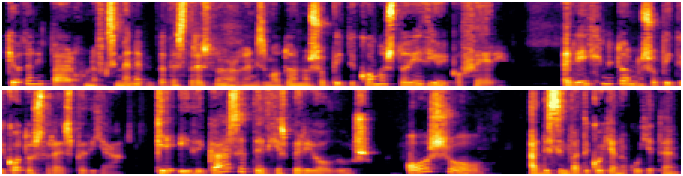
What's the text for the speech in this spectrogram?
Και όταν υπάρχουν αυξημένα επίπεδα στρες στον οργανισμό, το ανοσοποιητικό μας το ίδιο υποφέρει. Ρίχνει το ανοσοποιητικό το στρες, παιδιά. Και ειδικά σε τέτοιες περιόδους, όσο αντισυμβατικό και αν ακούγεται,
